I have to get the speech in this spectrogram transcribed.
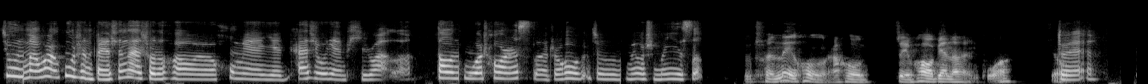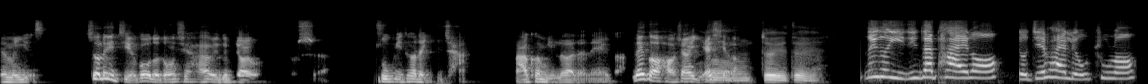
就漫画故事本身来说的话，后面也开始有点疲软了。到国超人死了之后，就没有什么意思。就纯内讧，然后嘴炮变得很多，就对，没什么意思。这类解构的东西还有一个比较有就是朱庇特的遗产，马可米勒的那个，那个好像也写了、嗯，对对，那个已经在拍喽，有街拍流出喽。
